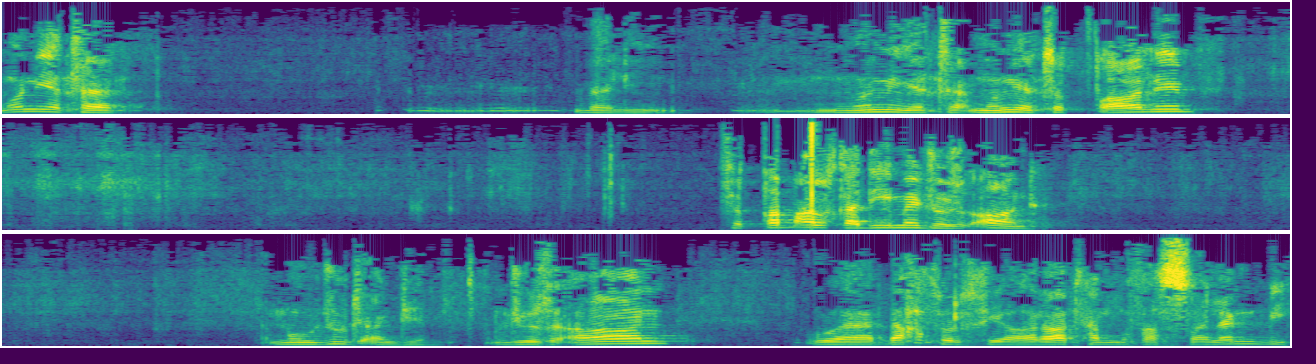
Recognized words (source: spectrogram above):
منية بلي منية, منية الطالب في الطبعة القديمة جزءان. موجود عندي. جزءان وبحث الخيارات هم مفصلا به.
